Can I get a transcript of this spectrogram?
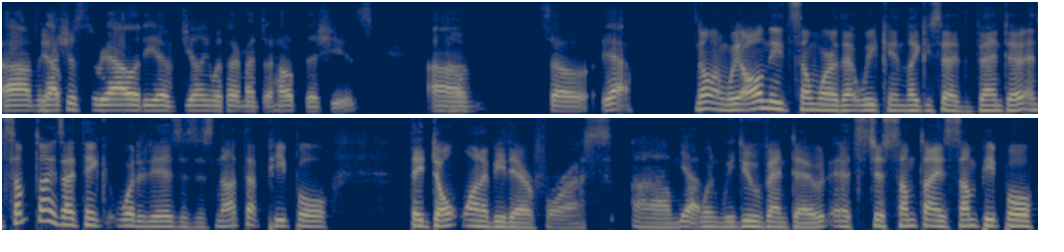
Um, Yeah. that's just the reality of dealing with our mental health issues. Um, so yeah, No, and we all need somewhere that we can, like you said, vent It. And sometimes I think what it is is it's not that people they don't want to be there for us um, Yeah. when we do vent out. It's just sometimes some people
